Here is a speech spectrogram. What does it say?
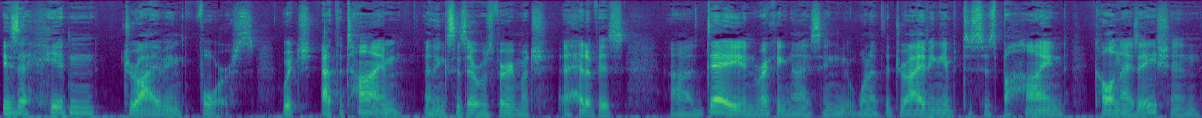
is a hidden driving force, which at the time, I think Césaire was very much ahead of his uh, day in recognizing one of the driving impetuses behind colonization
